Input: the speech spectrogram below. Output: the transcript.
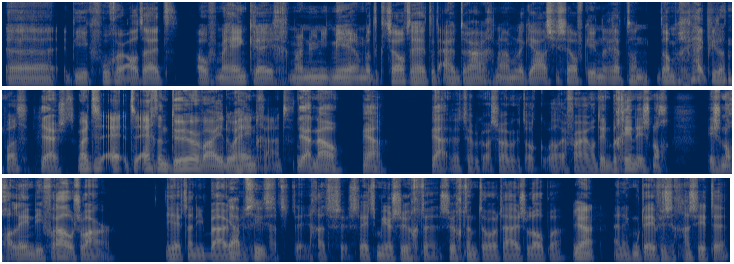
eh, die ik vroeger altijd over me heen kreeg, maar nu niet meer, omdat ik het zelf de hele tijd uitdraag. Namelijk, ja, als je zelf kinderen hebt, dan, dan begrijp je dat pas. juist. Maar het is, e- het is echt een deur waar je doorheen gaat. Ja, nou, ja. Ja, dat heb ik, zo heb ik het ook wel ervaren. Want in het begin is nog, is nog alleen die vrouw zwanger. Die heeft dan die buik. Ja, precies. Gaat, steeds meer zuchten, zuchtend door het huis lopen. Ja, En ik moet even gaan zitten.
